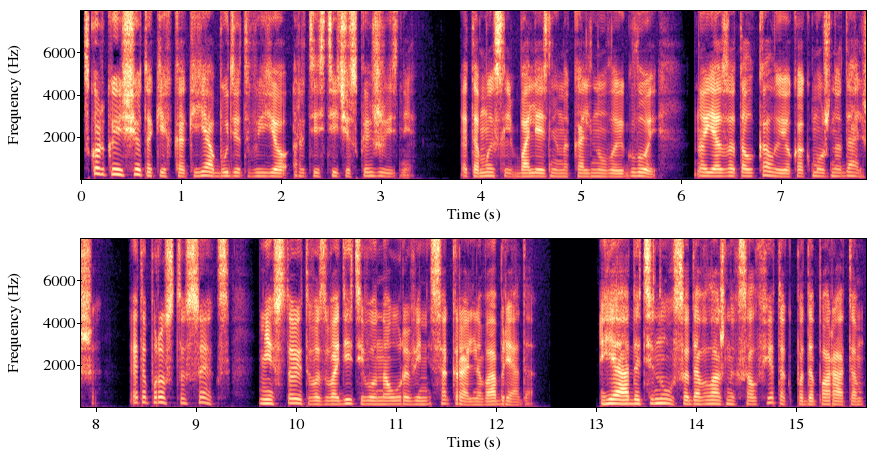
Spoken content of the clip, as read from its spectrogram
Сколько еще таких, как я, будет в ее артистической жизни? Эта мысль болезненно кольнула иглой, но я затолкал ее как можно дальше. Это просто секс, не стоит возводить его на уровень сакрального обряда. Я дотянулся до влажных салфеток под аппаратом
